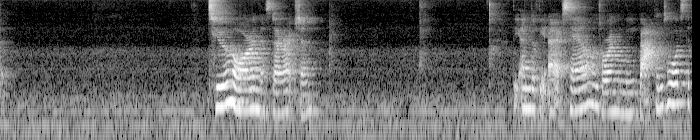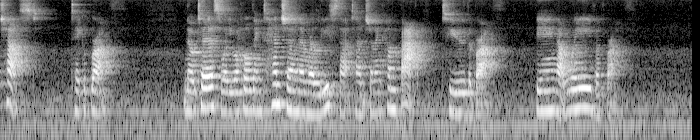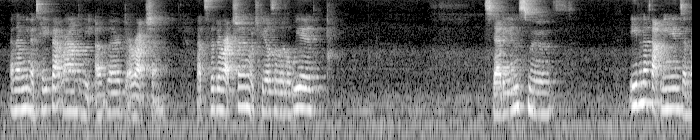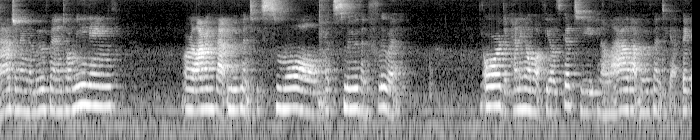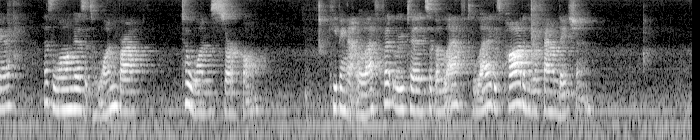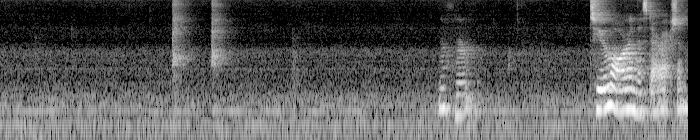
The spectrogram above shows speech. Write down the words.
Two more in this direction. The end of the exhale, drawing the knee back and towards the chest. Take a breath. Notice where you are holding tension and release that tension and come back to the breath, being that wave of breath. And then we're going to take that round in the other direction. That's the direction which feels a little weird. Steady and smooth. Even if that means imagining the movement or meaning or allowing that movement to be small but smooth and fluid. Or depending on what feels good to you, you can allow that movement to get bigger as long as it's one breath to one circle. Keeping that left foot rooted so the left leg is part of your foundation. Mm-hmm. Two more in this direction.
